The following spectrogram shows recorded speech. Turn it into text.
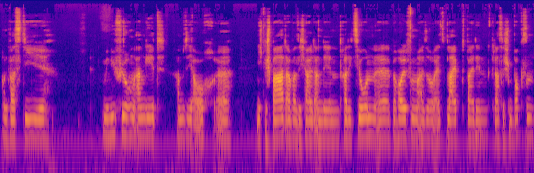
Und was die Menüführung angeht, haben sie auch äh, nicht gespart, aber sich halt an den Traditionen äh, beholfen. Also es bleibt bei den klassischen Boxen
